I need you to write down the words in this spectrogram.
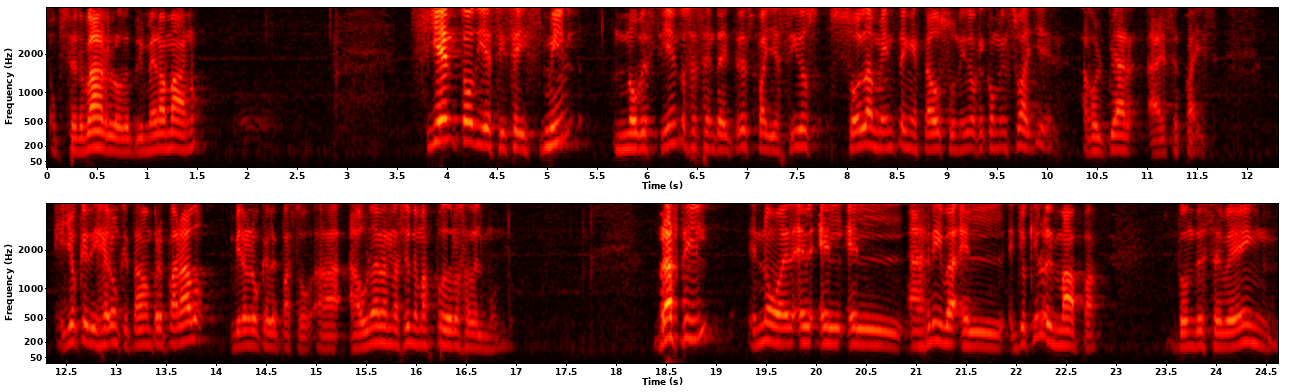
observarlo de primera mano. 116.963 fallecidos solamente en Estados Unidos que comenzó ayer a golpear a ese país. Ellos que dijeron que estaban preparados, miren lo que le pasó a, una de las naciones más poderosas del mundo. Brasil, eh, no, el- arriba, el, yo quiero el mapa donde se ven,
